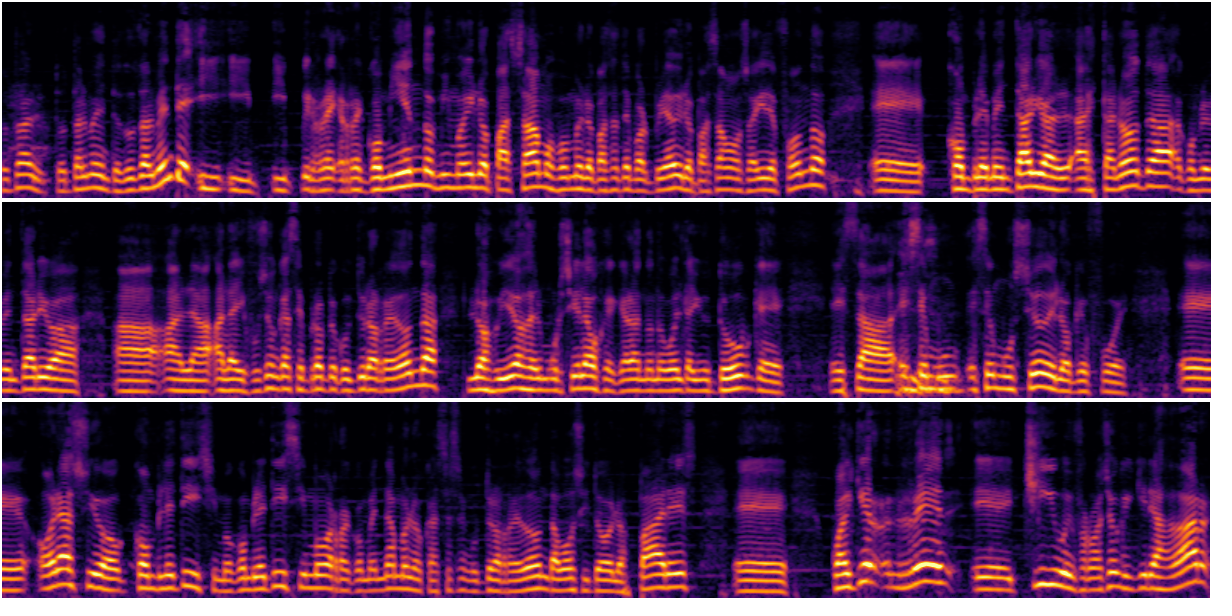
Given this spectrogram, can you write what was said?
Total, totalmente, totalmente. Y, recomiendo, mismo ahí lo pasamos, vos me lo pasaste por privado y lo pasamos ahí de fondo, eh, complementario a, esta nota, complementario a, la, difusión que hace propia Cultura Redonda, los videos del murciélago que quedaron dando vuelta a YouTube, que esa, ese, ese museo de lo que fue. Eh, Horacio, completísimo, completísimo. Recomendamos lo que haces en Cultura Redonda, vos y todos los pares. Eh, cualquier red, eh, chivo, información que quieras dar,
